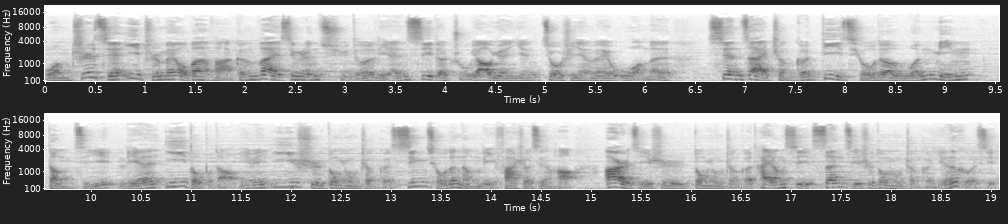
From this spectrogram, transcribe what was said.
我们之前一直没有办法跟外星人取得联系的主要原因，就是因为我们。现在整个地球的文明等级连一都不到，因为一是动用整个星球的能力发射信号，二级是动用整个太阳系，三级是动用整个银河系。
